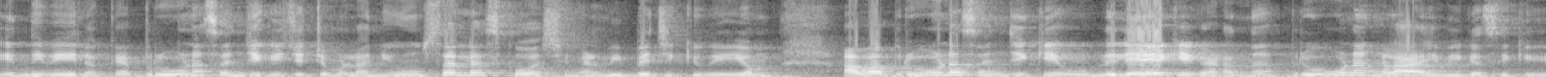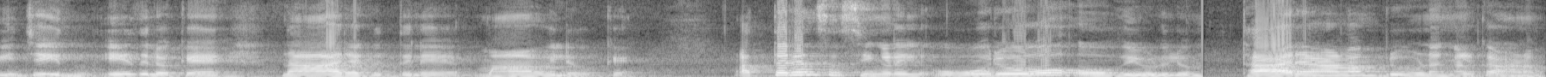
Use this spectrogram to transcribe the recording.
എന്നിവയിലൊക്കെ ഭ്രൂണസഞ്ചിക്ക് ചുറ്റുമുള്ള ന്യൂസെല്ലസ് കോശങ്ങൾ വിഭജിക്കുകയും അവ ഭ്രൂണസഞ്ചിക്ക് ഉള്ളിലേക്ക് കടന്ന് ഭ്രൂണങ്ങളായി വികസിക്കുകയും ചെയ്യുന്നു. ഏതിലൊക്കെ? നാരകത്തിൽ മാവിലൊക്കെ. അത്തരം സസ്യങ്ങളിൽ ഓരോ ഓവിയോളിലും ധാരാളം ഭ്രൂണങ്ങൾ കാണും.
